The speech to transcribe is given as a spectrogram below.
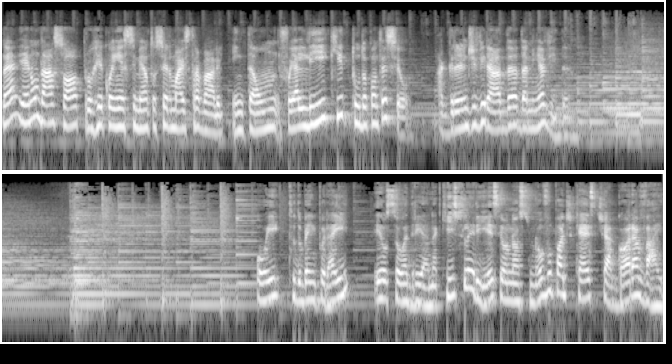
né? E aí não dá só pro reconhecimento ser mais trabalho. Então foi ali que tudo aconteceu. A grande virada da minha vida. Oi, tudo bem por aí? Eu sou Adriana Kistler e esse é o nosso novo podcast Agora Vai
